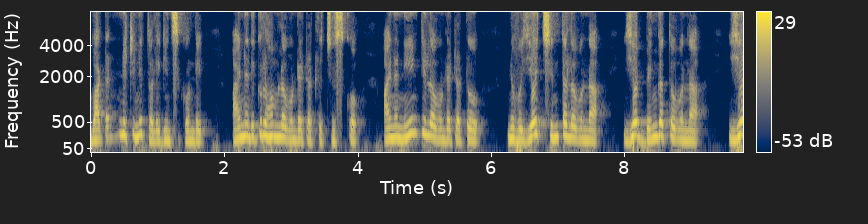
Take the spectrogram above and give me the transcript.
వాటన్నిటినీ తొలగించుకోండి. ఆయన నీ గృహంలో ఉండేటట్లు చూసుకో. ఆయన నీ ఇంటిలో ఉండేటట్టు నువ్వు ఏ చింతలో ఉన్నా ఏ బెంగతో ఉన్నా ఏ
